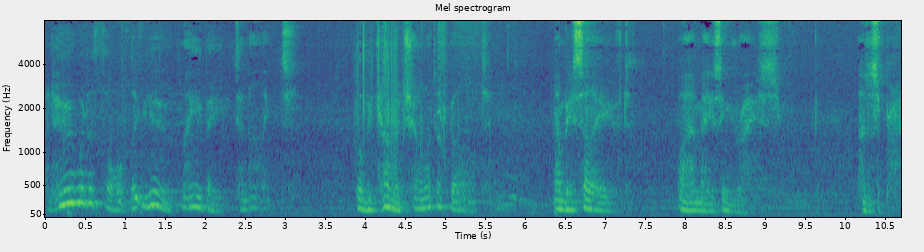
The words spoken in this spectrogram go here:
And who would have thought that you, maybe tonight, will become a child of God and be saved by amazing grace? Let us pray.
